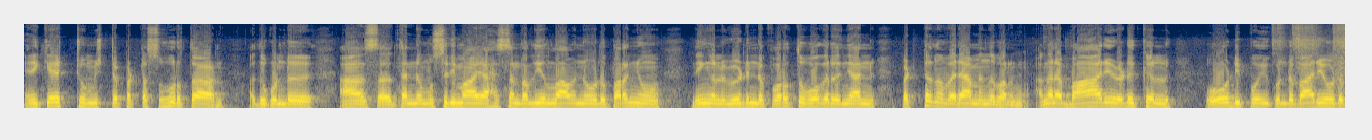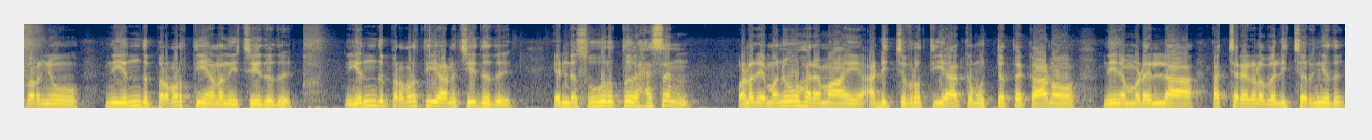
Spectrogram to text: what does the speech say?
എനിക്ക് ഏറ്റവും ഇഷ്ടപ്പെട്ട സുഹൃത്താണ്. അതുകൊണ്ട് ആ തന്റെ മുസ്ലിമായ ഹസൻ റലിയുള്ളവനോട് പറഞ്ഞു നിങ്ങൾ വീടിന്റെ പുറത്തു പോകരുത് ഞാൻ പെട്ടെന്ന് വരാമെന്ന് പറഞ്ഞു. അങ്ങനെ ഭാര്യയുടെ അടുക്കൽ ഓടിപ്പോയിക്കൊണ്ട് ഭാര്യയോട് പറഞ്ഞു നീ എന്ത് പ്രവൃത്തിയാണ് നീ ചെയ്തത്? നീ എന്ത് പ്രവൃത്തിയാണ് ചെയ്തത്? എന്റെ സുഹൃത്ത് ഹസൻ വളരെ മനോഹരമായി അടിച്ച് വൃത്തിയാക്ക മുറ്റത്തെ കാണോ നീ നമ്മുടെ എല്ലാ കച്ചരകളെ വലിച്ചെറിഞ്ഞത്?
